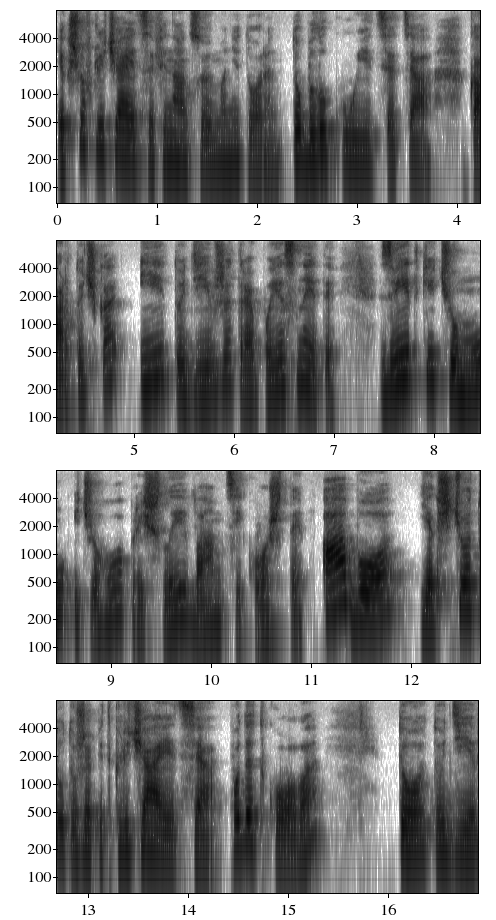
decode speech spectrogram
Якщо включається фінансовий моніторинг, то блокується ця карточка. І тоді вже треба пояснити, звідки, чому і чого прийшли вам ці кошти. Або Якщо тут уже підключається податкова, то тоді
